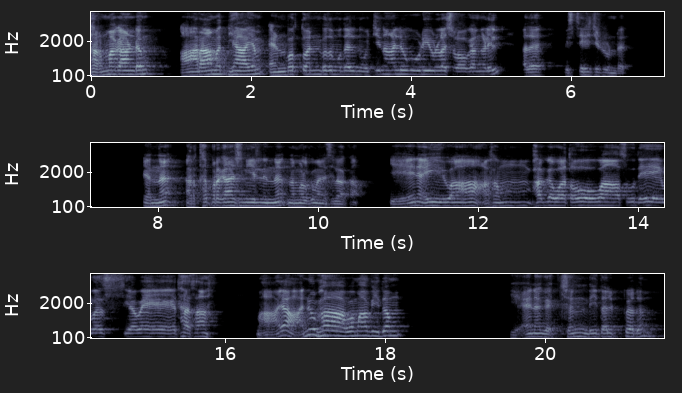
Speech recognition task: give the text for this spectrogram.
ധർമ്മകാന്ഡം ആറാം അധ്യായം എൺപത്തൊൻപത് മുതൽ നൂറ്റിനാല് കൂടിയുള്ള ശ്ലോകങ്ങളിൽ അത് വിസ്തരിച്ചിട്ടുണ്ട്. എന്ന് അർത്ഥപ്രകാശിനിയിൽ നിന്ന് നമ്മൾക്ക് മനസ്സിലാക്കാം. ഏനൈവാഹം ഭഗവതോ വാസുദേവസ്യ വേധസ മായാനുഭാവമവിധം. ഏന ഗച്ഛന്തി തൽപദം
